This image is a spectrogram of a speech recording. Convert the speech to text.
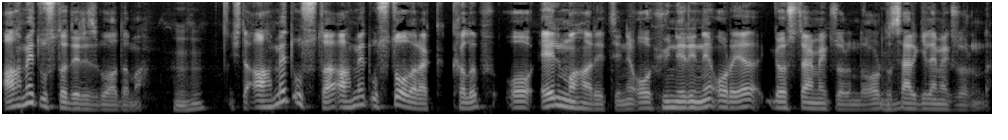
Ahmet Usta deriz bu adama. Hı hı. İşte Ahmet Usta, Ahmet Usta olarak kalıp o el maharetini, o hünerini oraya göstermek zorunda, orada sergilemek zorunda.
